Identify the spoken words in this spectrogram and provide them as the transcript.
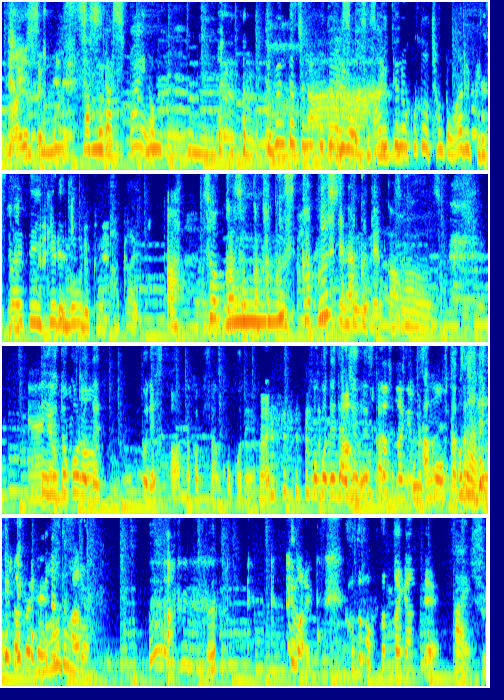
うまいっすよね。さすがスパイの国。自分たちのことよりも相手のことをちゃんと悪く伝えていける能力が高い。あそっかそっか。隠し隠してなくてか。っっていうところでどうですか？高木さんここで。ここで大丈夫ですか？あもう二つだけあもう二つ。まだ。もう二つだけ、まだあの、でもね、言葉二つだけあって、はいす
